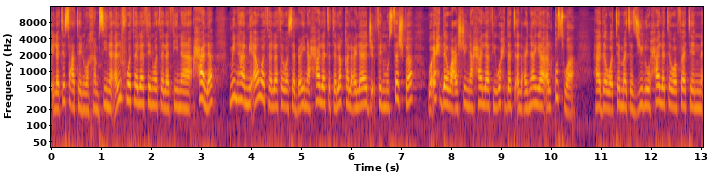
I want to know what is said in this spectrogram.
إلى 59033 حالة منها 173 حالة تتلقى العلاج في المستشفى و21 حالة في وحدة العناية القصوى. هذا وتم تسجيل حالة وفاة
